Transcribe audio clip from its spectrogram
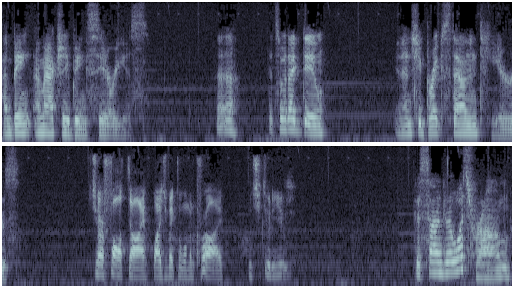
I'm being. I'm actually being serious. Uh, that's what I do. And then she breaks down in tears. It's your fault, Di. Why'd you make the woman cry? What'd she do to you? Cassandra, what's wrong?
